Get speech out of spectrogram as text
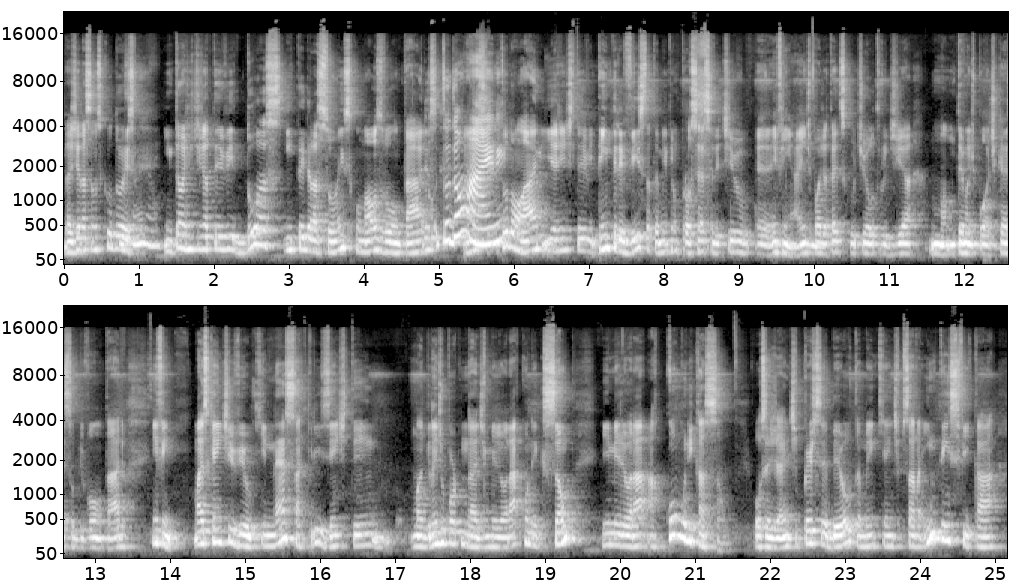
da Geração 2. Isso é. Então a gente já teve duas integrações com novos voluntários. Tudo online. Tudo online e a gente teve tem entrevista também, tem um processo seletivo. é, enfim, a gente pode até discutir outro dia uma- um tema de podcast sobre voluntário. Enfim, mas o que a gente viu que nessa crise a gente tem uma grande oportunidade de melhorar a conexão e melhorar a comunicação. Ou seja, a gente percebeu também que a gente precisava intensificar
